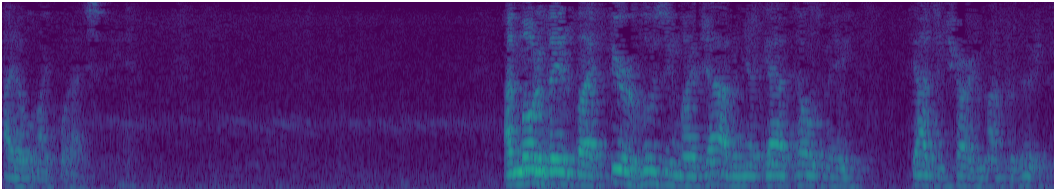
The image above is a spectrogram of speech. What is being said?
I don't like what I see. I'm motivated by fear of losing my job, and yet God tells me God's in charge of my provision.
